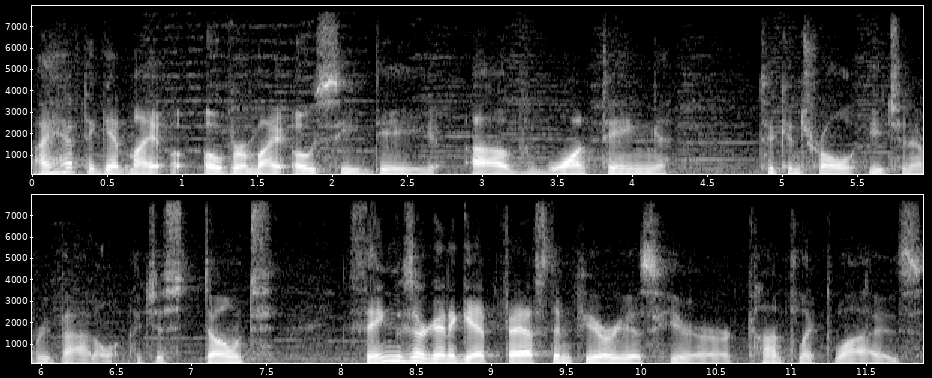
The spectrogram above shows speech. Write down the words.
I have to get my over my OCD of wanting to control each and every battle. I just don't. Things are going to get fast and furious here, conflict-wise.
